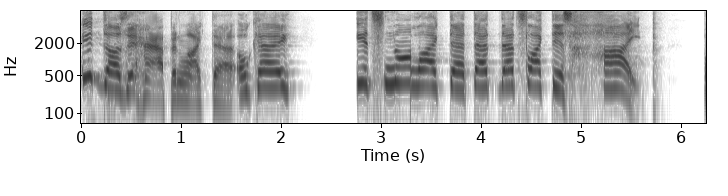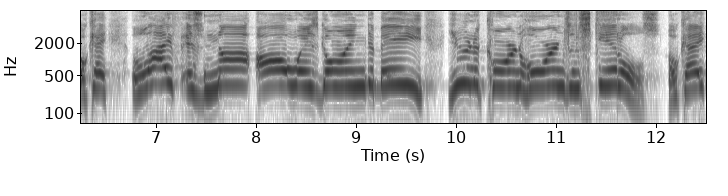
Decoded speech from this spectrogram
It doesn't happen like that, okay? It's not like that. that that's like this hype. Okay, life is not always going to be unicorn horns and skittles. Okay,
